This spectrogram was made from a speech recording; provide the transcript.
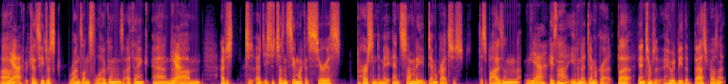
Um, Yeah. because he just runs on slogans. I think, and Yeah. um, I just I, he just doesn't seem like a serious person to me. And so many Democrats just despise him. Yeah. He's not even a Democrat. But in terms of who would be the best president,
